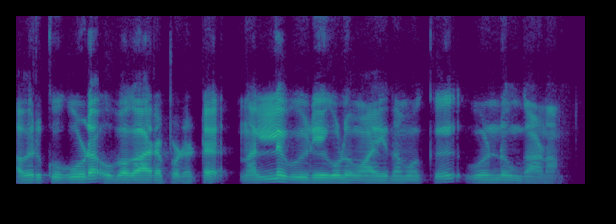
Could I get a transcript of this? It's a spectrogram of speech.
അവർക്കു കൂടെ ഉപകാരപ്പെടട്ടെ. നല്ല വീഡിയോകളുമായി നമുക്ക് വീണ്ടും കാണാം.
